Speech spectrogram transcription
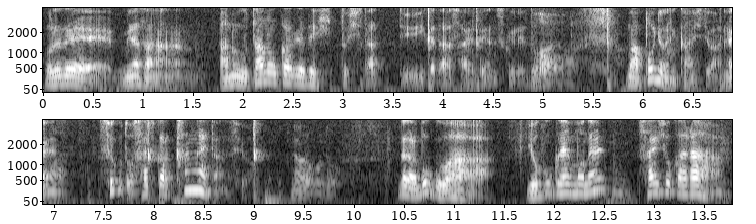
これで皆さんあの歌のおかげでヒットしたっていう言い方はされてるんですけれど、まあポニョに関してはね、はい、そういうことを最初から考えたんですよ。なるほど。だから僕は予告編もね、うん、最初から、うん、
